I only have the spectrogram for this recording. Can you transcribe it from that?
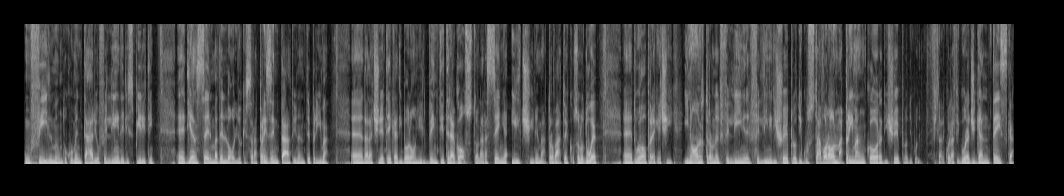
un film, un documentario Fellini degli spiriti eh, di Anselma Dell'Olio che sarà presentato in anteprima eh, dalla Cineteca di Bologna il 23 agosto, la rassegna Il Cinema. Trovato, ecco, sono due, eh, due opere che ci inoltrano nel Fellini, nel Fellini discepolo di Gustavo Roll, ma prima ancora discepolo di quel, quella figura gigantesca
